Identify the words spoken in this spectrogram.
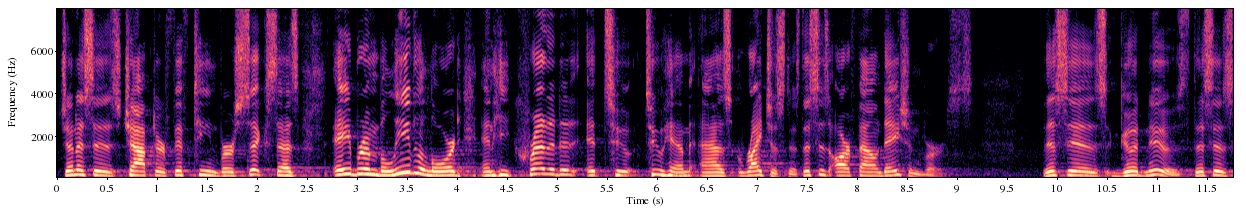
Genesis chapter 15, verse 6 says, Abram believed the Lord and he credited it to, to him as righteousness. This is our foundation verse. This is good news. This is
